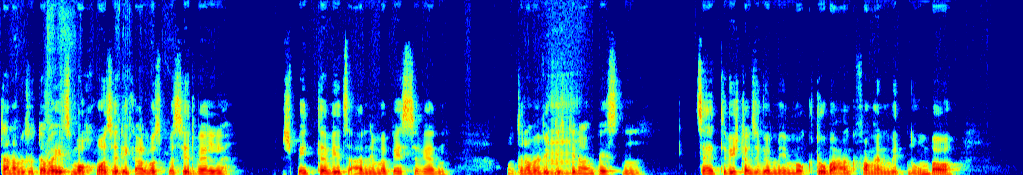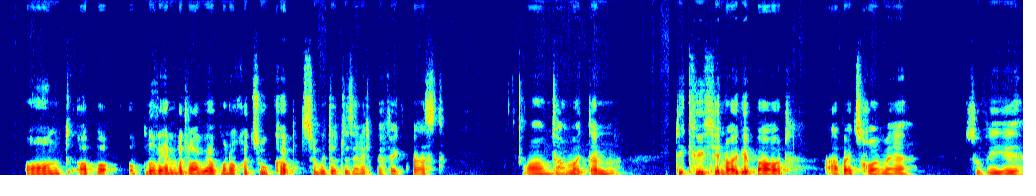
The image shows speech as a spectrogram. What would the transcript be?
dann haben wir gesagt, aber jetzt machen wir es halt, egal was passiert, weil später wird es auch nicht mehr besser werden. Und dann haben wir wirklich Mhm. genau im besten Zeit erwischt. Also wir haben im Oktober angefangen mit dem Umbau und ab, ab November, glaube ich, hat man noch einen Zug gehabt. Somit hat das eigentlich perfekt passt. Und haben halt dann die Küche neu gebaut, Arbeitsräume sowie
